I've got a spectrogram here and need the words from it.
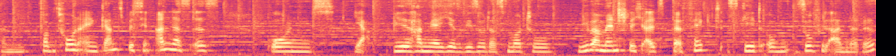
ähm, vom Ton ein ganz bisschen anders ist. Und ja, wir haben ja hier sowieso das Motto, lieber menschlich als perfekt. Es geht um so viel anderes.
